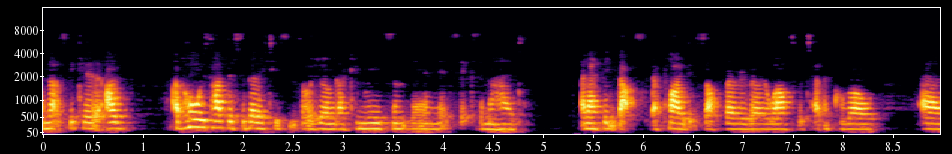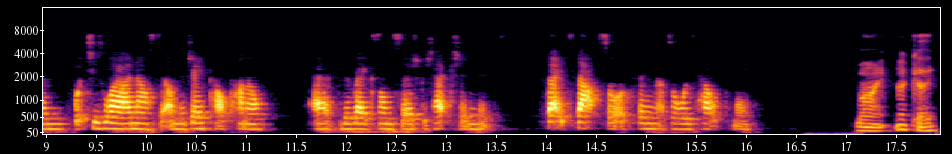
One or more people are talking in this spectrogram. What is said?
and that's because I've I've always had this ability since I was young. I can read something and it sticks in my head, and I think that's applied itself very very well to a technical role, um, which is why I now sit on the JPEL panel uh, for the regs on surge protection. It's that it's that sort of thing that's always helped me. Right. Okay.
